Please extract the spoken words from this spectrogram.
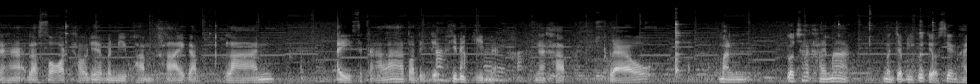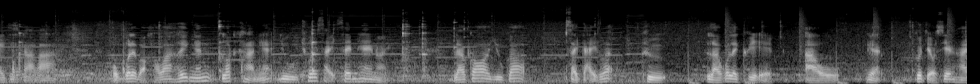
นะฮะ แล้วซอสเขาเนี่ยมันมีความคล้ายกับร้าน ไอสกาล่าตอนเด็กอะๆที่ไปกินใช่น่ะเลยค่ะ นะครับ แล้วมันรสชาติคล้ายมาก มันจะมีก๋วยเตี๋ยวเซี่ยงไฮ้ที่สกาล่าผมก็เลยบอกเขาว่าเฮ้ยงั้นรสขนาดเนี้ยยูช่วยใส่เส้นให้หน่อย แล้วก็ยูก็ใส่ไก่ด้วย คือเราก็เลยครีเอทเอาเนี่ยก๋วยเตี๋ยวเซี่ยงไฮ้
